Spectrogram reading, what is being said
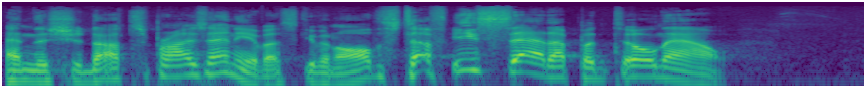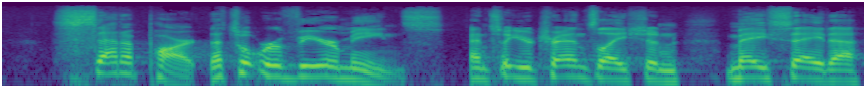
And this should not surprise any of us, given all the stuff he said up until now. Set apart. That's what revere means. And so your translation may say to,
